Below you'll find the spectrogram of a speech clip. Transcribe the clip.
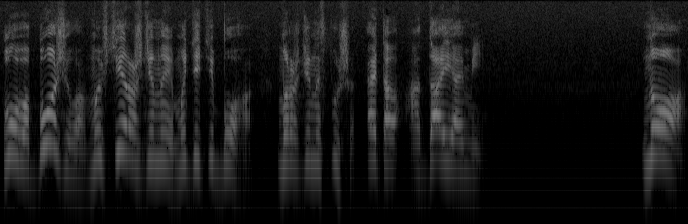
Слова Божьего мы все рождены, мы дети Бога, мы рождены свыше. Это да и аминь. Но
